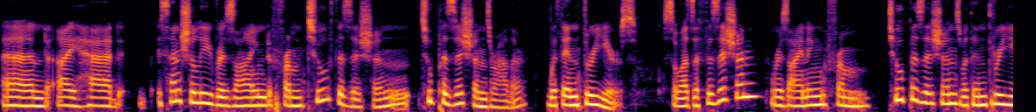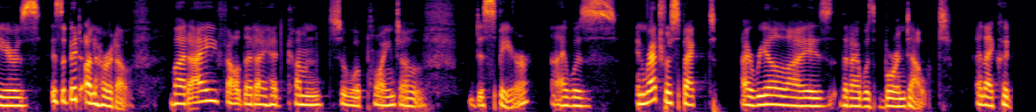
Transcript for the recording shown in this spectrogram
And I had essentially resigned from two physician, two positions rather, within three years. So, as a physician, resigning from two positions within three years is a bit unheard of. But I felt that I had come to a point of despair. I was, in retrospect, I realized that I was burnt out and I could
